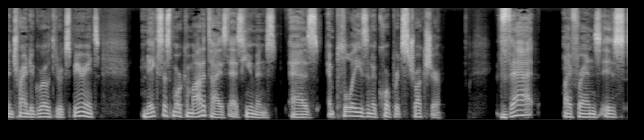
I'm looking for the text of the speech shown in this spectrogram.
been trying to grow through experience makes us more commoditized as humans as employees in a corporate structure that my friends is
